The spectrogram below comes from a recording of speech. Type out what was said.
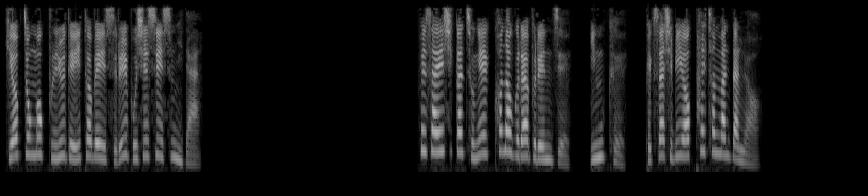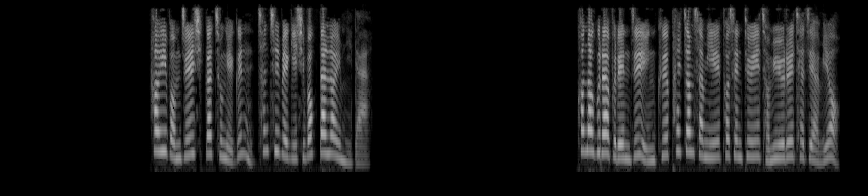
기업 종목 분류 데이터베이스를 보실 수 있습니다. 회사의 시가총액 커너그라 브랜즈, 잉크, 142억 8천만 달러. 하위 범주의 시가총액은 1720억 달러입니다. 커너그라 브랜즈 잉크 8.321%의 점유율을 차지하며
